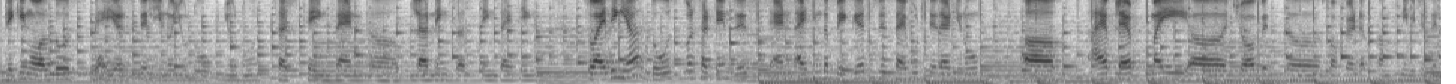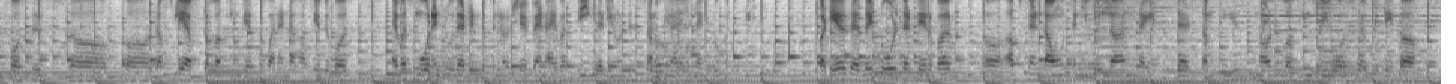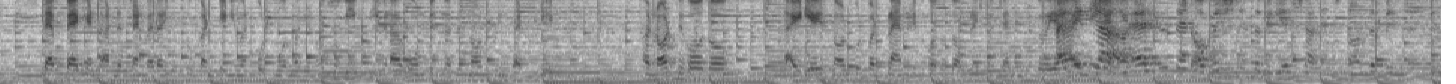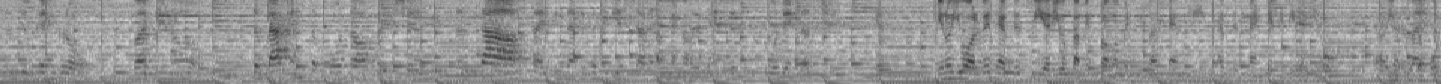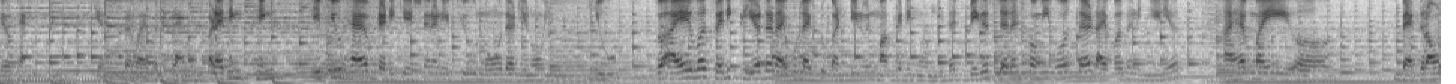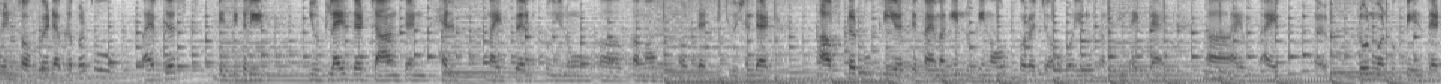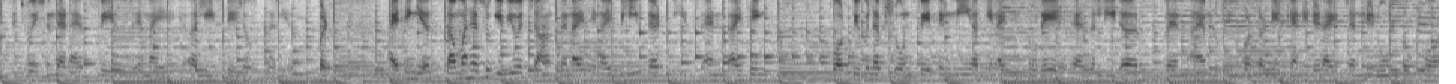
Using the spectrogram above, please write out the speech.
breaking all those barriers still you know you do you do such things and uh, learning such things i think. So i think yeah those were certain risks. And i think the biggest risk i would say that you know i have left my uh, job with the software company which is infosys uh, uh, roughly after working there for one and a half year because i was more into that entrepreneurship and i was seeing that you know this is something i would like to continue. But yes as i told that there were uh, ups and downs and you will learn right that something is not working. So you also have to take a step back and understand whether you have to continue and put more money on so we even our own business is not doing that great uh, not because of the idea is not good but primarily because of the operational challenges so, yeah, I, think, I think yeah as you said operation is the biggest challenge not the business business you can grow but you know the back end support, the operations, the staffs, I think that is the biggest challenge in, the, in this food industry. Yes. You know, you always have this fear, you're coming from a middle class family, you have this mentality that, you know, uh, you have to support your family. Yes, survival plan. But I think things, if you have dedication and if you know that, you know, you, you so I was very clear that I would like to continue in marketing only. The biggest challenge for me was that I was an engineer. I have my uh, background in software developer, so I've just basically utilized that chance and help myself to you know uh, come out of that situation that after two three years if i'm again looking out for a job or you know something like that uh, I, I, I, don't want to face that situation that i have faced in my early stage of career but i think yes someone has to give you a chance and i think i believe that piece and i think what people have shown faith in me again i think today as a leader when i am looking for certain candidate i generally don't look for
